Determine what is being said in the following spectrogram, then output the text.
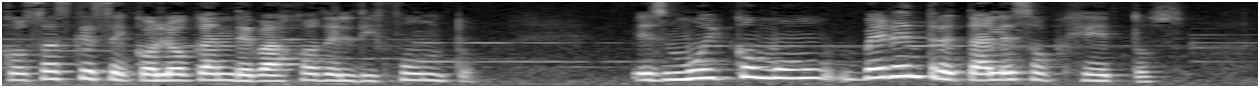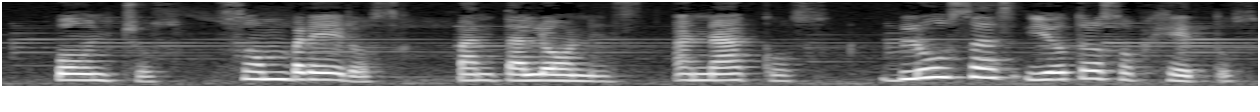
cosas que se colocan debajo del difunto. Es muy común ver entre tales objetos ponchos, sombreros, pantalones, anacos, blusas y otros objetos.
